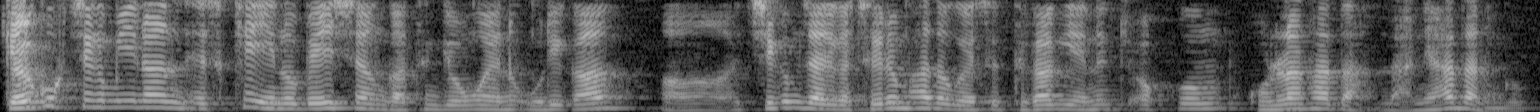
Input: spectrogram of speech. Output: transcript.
결국 지금 이런 SK 이노베이션 같은 경우에는 우리가 어 지금 자리가 저렴하다고 해서 들어가기에는 조금 곤란하다, 난해하다는 거고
